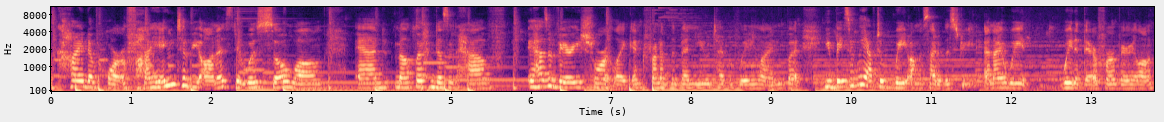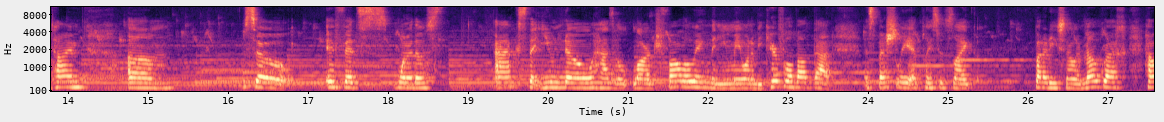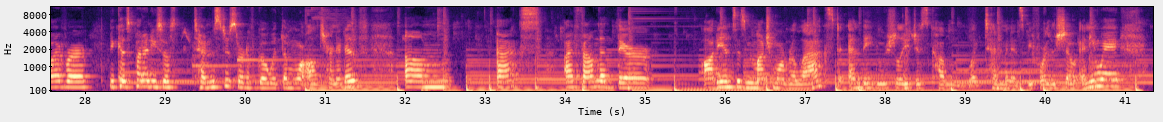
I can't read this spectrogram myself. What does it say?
kind of horrifying to be honest. It was so long and Melkweg doesn't have it has a very short like in front of the venue type of waiting line but you basically have to wait on the side of the street and I wait waited there for a very long time um, so if it's one of those acts that you know has a large following then you may want to be careful about that especially at places like Paradiso and Melkweg. However, because Paradiso tends to sort of go with the more alternative um, acts, I found that their audience is much more relaxed and they usually just come like 10 minutes before the show anyway.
